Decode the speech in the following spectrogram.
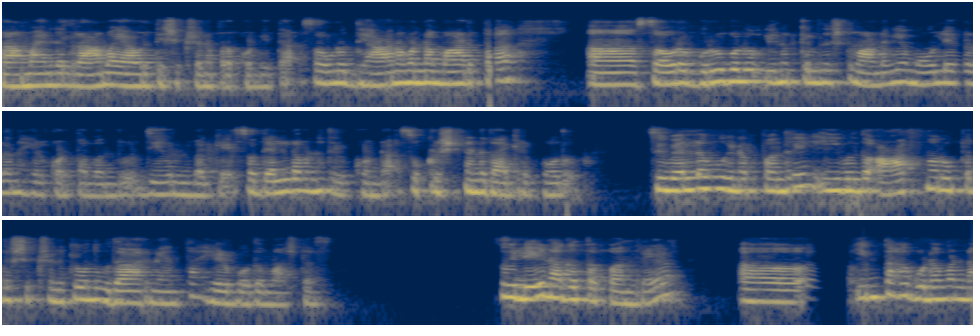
ರಾಮಾಯಣದಲ್ಲಿ ರಾಮ ಯಾವ ರೀತಿ ಶಿಕ್ಷಣ ಪಡ್ಕೊಂಡಿದ್ದ? ಸೊ ಅವನು ಧ್ಯಾನವನ್ನ ಮಾಡ್ತಾ, ಆ ಸೊ ಅವರ ಗುರುಗಳು ಏನು ಕೆಲವೊಂದಿಷ್ಟು ಮಾನವೀಯ ಮೌಲ್ಯಗಳನ್ನ ಹೇಳ್ಕೊಡ್ತಾ ಬಂದ್ರು ಜೀವನದ ಬಗ್ಗೆ. ಸೊ ಅದೆಲ್ಲವನ್ನ ತಿಳ್ಕೊಂಡ. ಸೊ ಕೃಷ್ಣನದಾಗಿರ್ಬೋದು. ಸೊ ಇವೆಲ್ಲವೂ ಏನಪ್ಪಾ ಅಂದ್ರೆ ಈ ಒಂದು ಆತ್ಮ ರೂಪದ ಶಿಕ್ಷಣಕ್ಕೆ ಒಂದು ಉದಾಹರಣೆ ಅಂತ ಹೇಳ್ಬೋದು ಮಾಸ್ಟರ್ಸ್. ಸೊ ಇಲ್ಲಿ ಏನಾಗತ್ತಪ್ಪ ಅಂದ್ರೆ, ಆ ಇಂತಹ ಗುಣವನ್ನ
